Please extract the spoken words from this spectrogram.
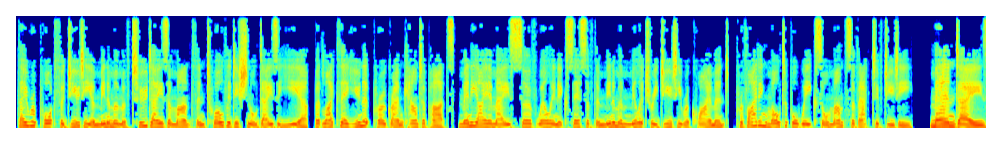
They report for duty a minimum of two days a month and 12 additional days a year, but like their unit program counterparts, many IMAs serve well in excess of the minimum military duty requirement, providing multiple weeks or months of active duty. Man days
